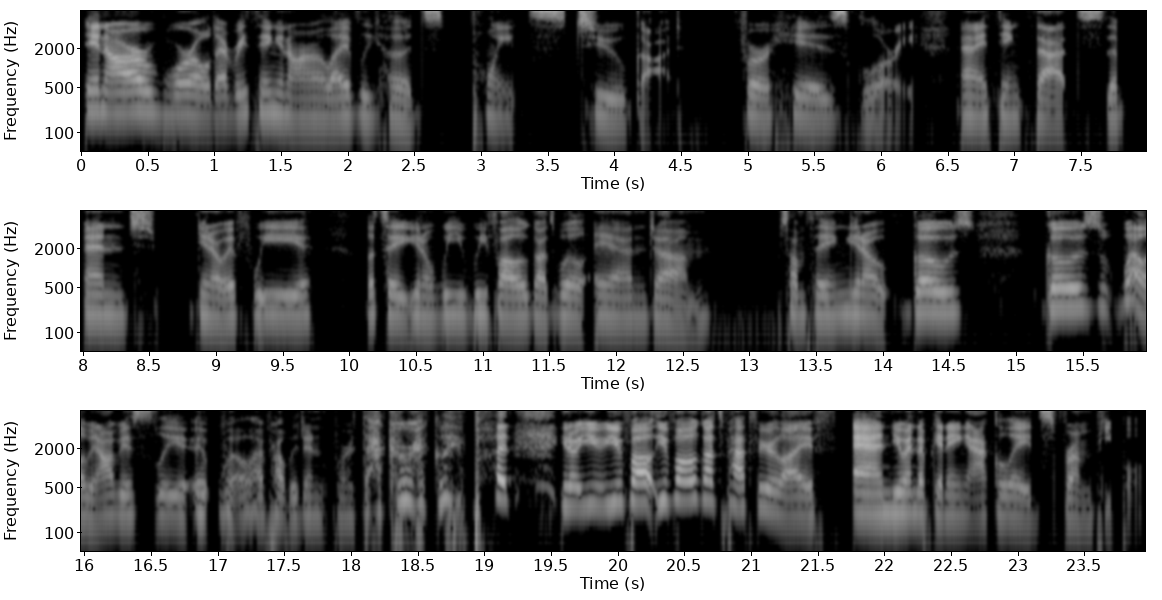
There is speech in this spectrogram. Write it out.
in our world everything in our livelihoods points to god for his glory and i think that's the and you know if we let's say you know we we follow god's will and um something you know goes goes well. I mean obviously it will i probably didn't word that correctly but you know you you follow you follow god's path for your life and you end up getting accolades from people.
